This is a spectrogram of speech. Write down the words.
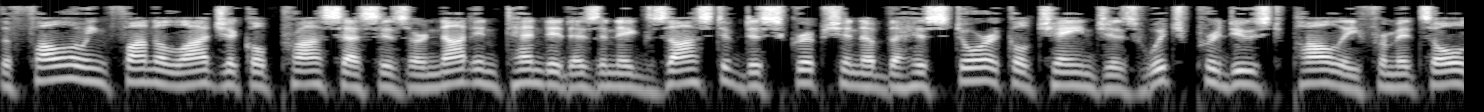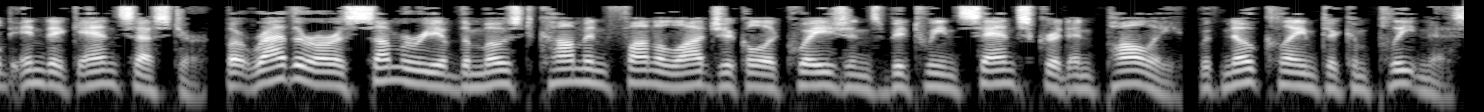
The following phonological process processes are not intended as an exhaustive description of the historical changes which produced Pali from its Old Indic ancestor, but rather are a summary of the most common phonological equations between Sanskrit and Pali, with no claim to completeness.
